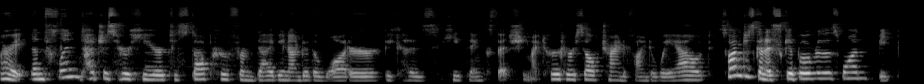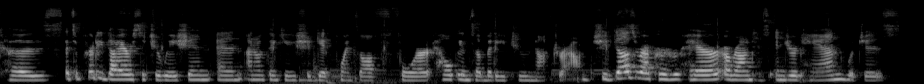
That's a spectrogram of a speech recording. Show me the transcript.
All right, then Flynn touches her here to stop her from diving under the water because he thinks that she might hurt herself trying to find a way out. So I'm just gonna skip over this one because it's a pretty dire situation and I don't think you should get points off for helping somebody to not drown. She does wrap her hair around his injured hand, which is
